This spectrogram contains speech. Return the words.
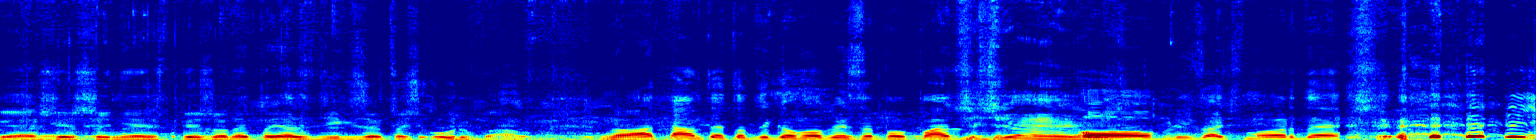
wiesz, jeszcze nie spierzone, to ja z nich że coś urwał. No a tamte to tylko mogę sobie popatrzeć, Widziałem. o, oblizać mordę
